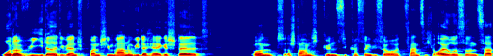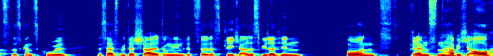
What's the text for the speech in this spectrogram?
oder wieder, die werden von Shimano wieder hergestellt und erstaunlich günstig, kostet irgendwie so 20 Euro so ein Satz, das ist ganz cool. Das heißt, mit der Schaltung, den Ritzel, das kriege ich alles wieder hin. Und Bremsen habe ich auch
